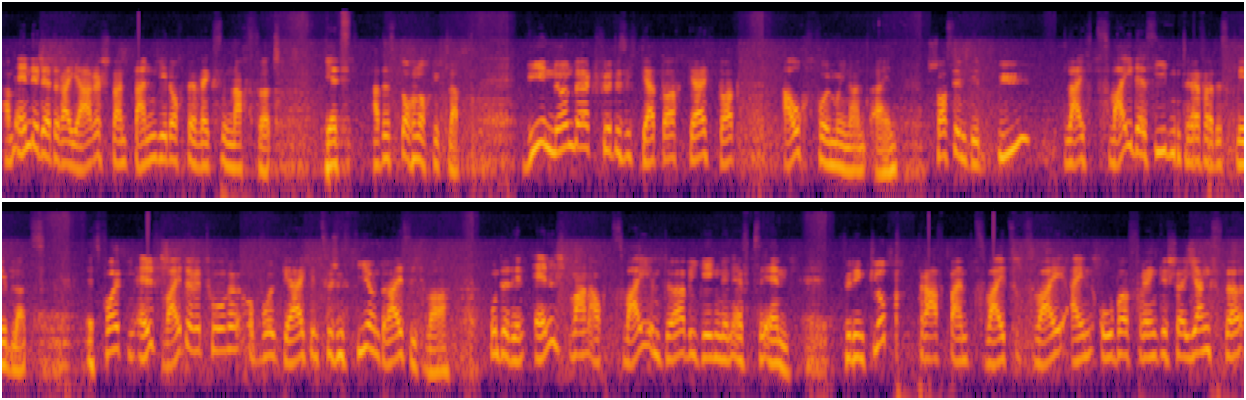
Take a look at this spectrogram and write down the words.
Am Ende der drei Jahre stand dann jedoch der Wechsel nach Fürth. Jetzt hat es doch noch geklappt. Wie in Nürnberg führte sich Gerch dort auch fulminant ein. Schoss im Debüt gleich zwei der sieben Treffer des Kleeblatts. Es folgten elf weitere Tore, obwohl Gerch inzwischen 34 war. Unter den elf waren auch zwei im Derby gegen den FCN. Für den Club traf beim 2 zu 2 ein oberfränkischer Youngster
